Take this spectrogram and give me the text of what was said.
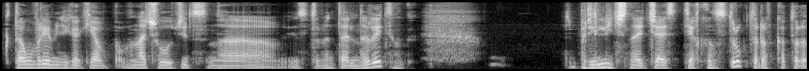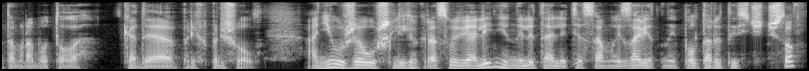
к тому времени, как я начал учиться на инструментальный рейтинг, приличная часть тех инструкторов, которые там работала, когда я пришел, они уже ушли как раз в авиалинии, налетали те самые заветные полторы тысячи часов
